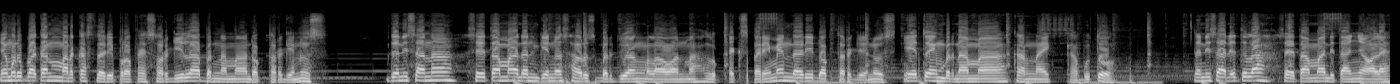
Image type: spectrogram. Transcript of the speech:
yang merupakan markas dari profesor gila bernama Dr. Genus. Dan di sana, Saitama dan Genos harus berjuang melawan makhluk eksperimen dari Dr. Genus, yaitu yang bernama Karnaik Kabuto. Dan di saat itulah Saitama ditanya oleh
